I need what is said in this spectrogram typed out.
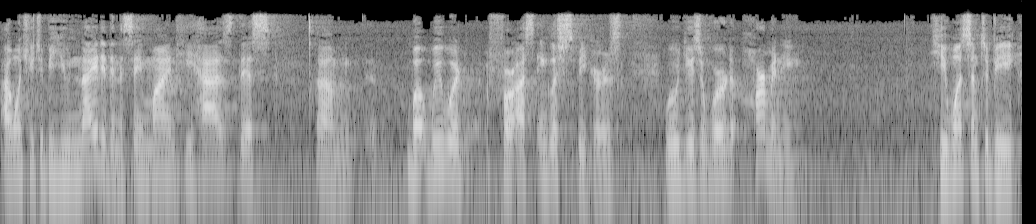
I want you to be united in the same mind, he has this, um, what we would, for us English speakers, we would use a word harmony. He wants them to be,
